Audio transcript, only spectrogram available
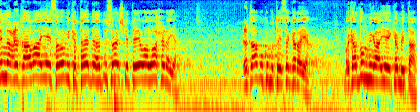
In la ciqaabo ayay sababi kartaa de hadduu soo ashkateeyo waa loo xidhaya. Ciqaab ku mutaysan karaya. Marka dulmiga ayay ka mid tahay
